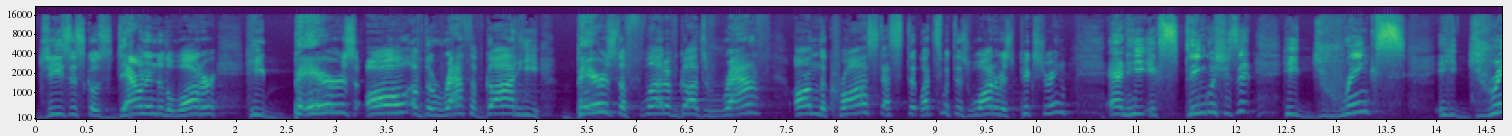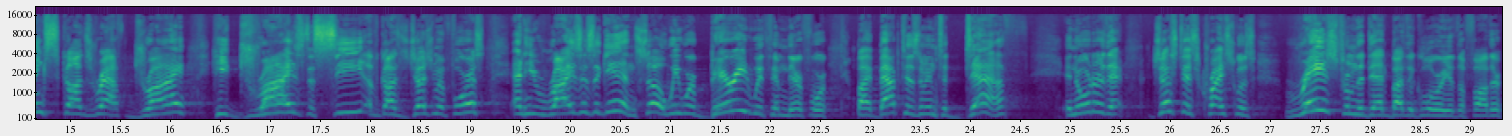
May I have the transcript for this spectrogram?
Jesus goes down into the water. He bears all of the wrath of God. He bears the flood of God's wrath on the cross. That's, the, that's what this water is picturing. And he extinguishes it. He drinks, he drinks God's wrath dry. He dries the sea of God's judgment for us, and he rises again. So we were buried with him, therefore, by baptism into death, in order that just as Christ was raised from the dead by the glory of the Father,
